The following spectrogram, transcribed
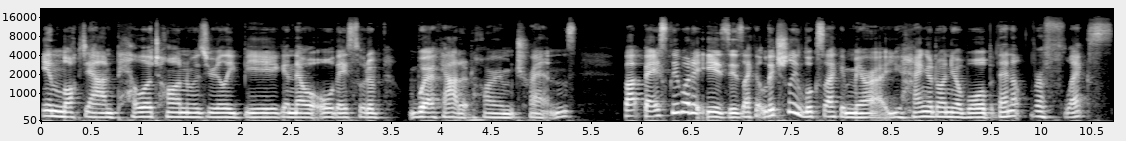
in lockdown Peloton was really big and there were all these sort of workout at home trends. But basically what it is is like it literally looks like a mirror. You hang it on your wall, but then it reflects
